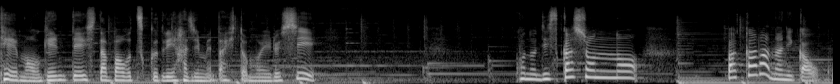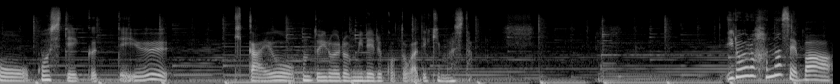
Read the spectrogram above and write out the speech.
テーマを限定した場を作り始めた人もいるしこのディスカッションの場から何かをこう起こしていくっていう機会を本当いろいろ見れることができました。いろいろ話せば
